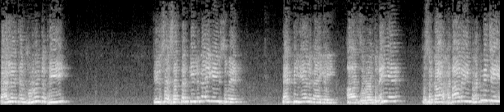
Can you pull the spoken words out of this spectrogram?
पहले जब ज़रूरत थी, तीन सौ सत्तर की लगाई गई उसमें, पैंतीस ये लगाई गई। आज ज़रूरत नहीं है तो सरकार हटा रही तो हटनी चाहिए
